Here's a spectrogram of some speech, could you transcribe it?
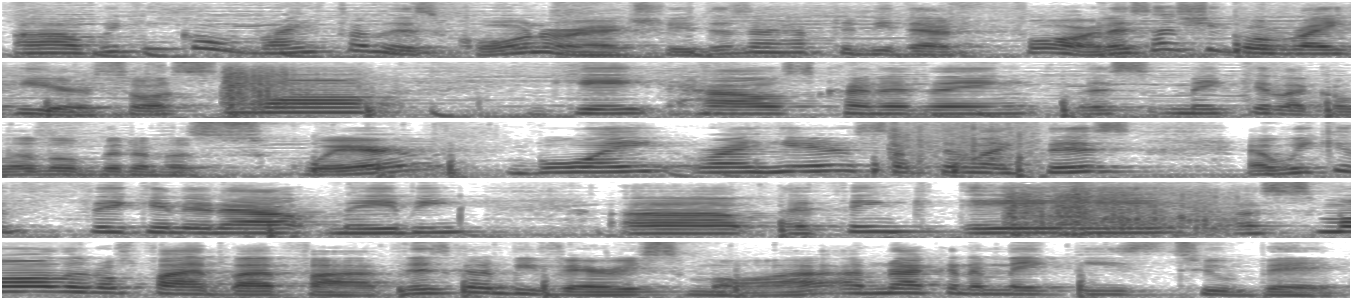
Uh, we can go right from this corner actually. It doesn't have to be that far. Let's actually go right here. So a small gatehouse kind of thing. Let's make it like a little bit of a square boy right here, something like this. And we can thicken it out maybe. Uh, I think a, a small little 5x5. This is going to be very small. I, am not going to make these too big.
